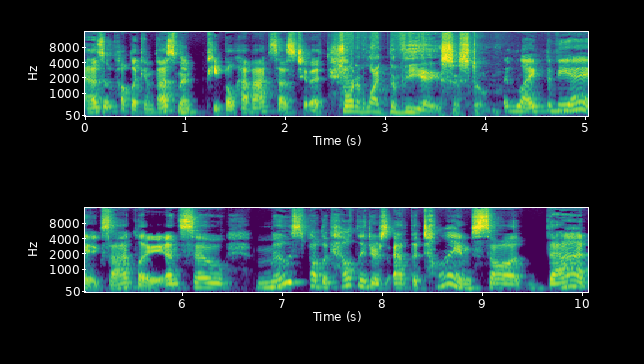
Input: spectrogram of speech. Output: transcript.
as a public investment, people have access to it. Sort of like the VA system. Like the VA, exactly. And so most public health leaders at the time saw that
